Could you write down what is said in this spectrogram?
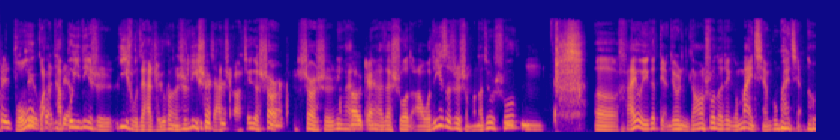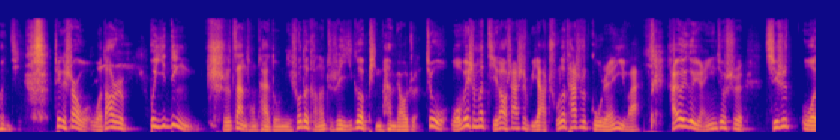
这博物馆它不一定是艺术价值，有可能是历史价值啊。这个事儿事儿是另外另外再说的啊。我的意思是什么呢？就是说，嗯。呃，还有一个点就是你刚刚说的这个卖钱不卖钱的问题，这个事儿我我倒是不一定持赞同态度。你说的可能只是一个评判标准。就我为什么提到莎士比亚，除了他是古人以外，还有一个原因就是其实我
